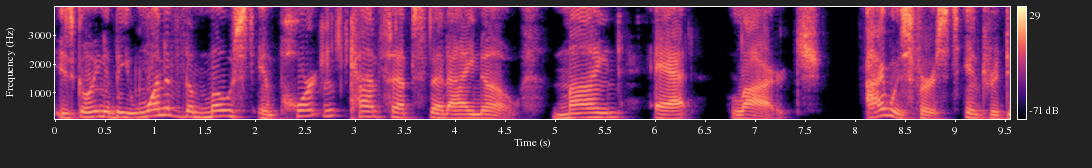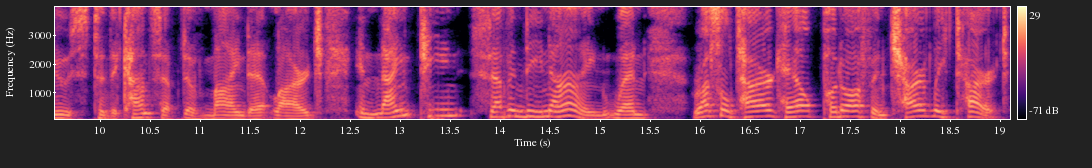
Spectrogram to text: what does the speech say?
is going to be one of the most important concepts that I know, mind at large. I was first introduced to the concept of mind at large in 1979 when Russell Targ, Hal Puthoff, and Charlie Tart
